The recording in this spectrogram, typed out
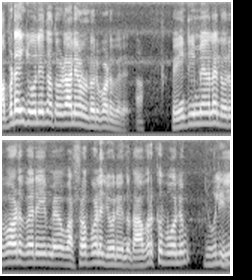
അവിടെയും ജോലി ചെയ്യുന്ന തൊഴിലാളികളുണ്ട് ഒരുപാട് പേര്. പെയിന്റിംഗ് മേഖലയിൽ ഒരുപാട് പേര് ഈ വർക്ക്ഷോപ്പുകളിൽ ജോലി ചെയ്യുന്നുണ്ട്. അവർക്ക് പോലും ഈ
